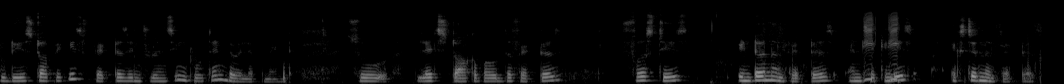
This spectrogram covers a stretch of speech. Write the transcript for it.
Today's topic is factors influencing growth and development. So let's talk about the factors. First is internal factors and second is external factors.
